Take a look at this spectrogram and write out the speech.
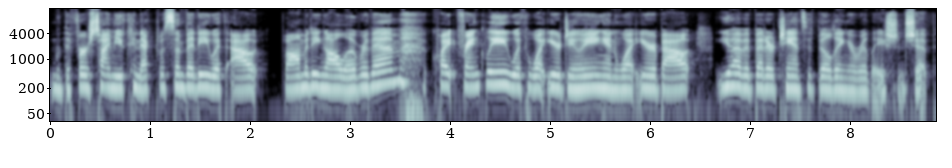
the first time you connect with somebody without vomiting all over them, quite frankly, with what you're doing and what you're about, you have a better chance of building a relationship.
